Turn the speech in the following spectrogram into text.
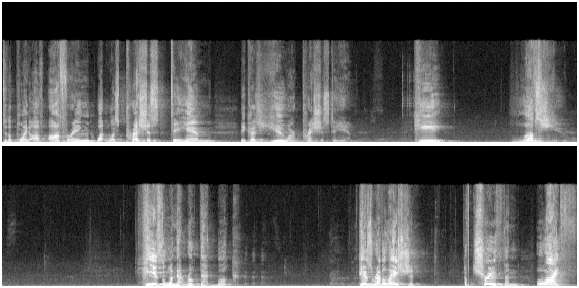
to the point of offering what was precious to him because you are precious to him. He loves you. He is the one that wrote that book. His revelation of truth and life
